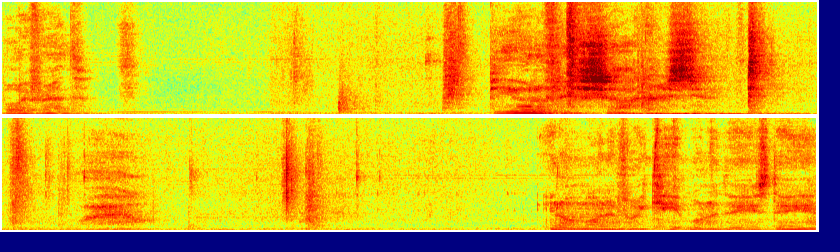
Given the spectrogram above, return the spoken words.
Boyfriend? Beautifully shot, Christian. Wow. You don't mind if I keep one of these, do you?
